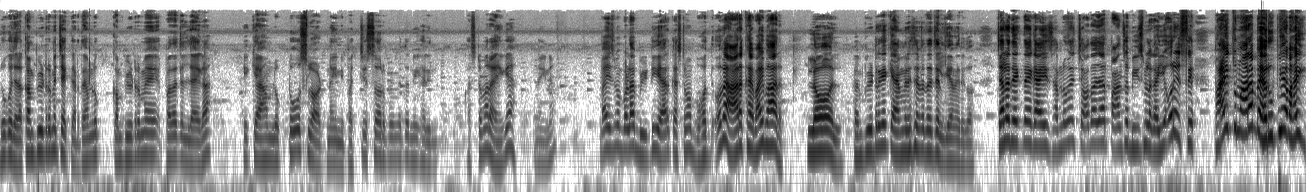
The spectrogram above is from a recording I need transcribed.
रुको जरा कंप्यूटर में चेक करते हैं हम लोग। कंप्यूटर में पता चल जाएगा कि क्या हम लोग टो स्लॉट नहीं नहीं, पच्चीस सौ रुपये में तो नहीं खरीद कस्टमर आए क्या? नहीं ना? भाई, इसमें बड़ा बीटी यार कस्टमर बहुत अबे आ रखा है भाई बाहर। लॉल कंप्यूटर के कैमरे से पता चल गया मेरे को। चलो देखते हैं गाइस हम लोगों ने चौदह हज़ार पाँच सौ बीस में लगाई है। और इससे भाई, तुम्हारा बहरूपी है भाई।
